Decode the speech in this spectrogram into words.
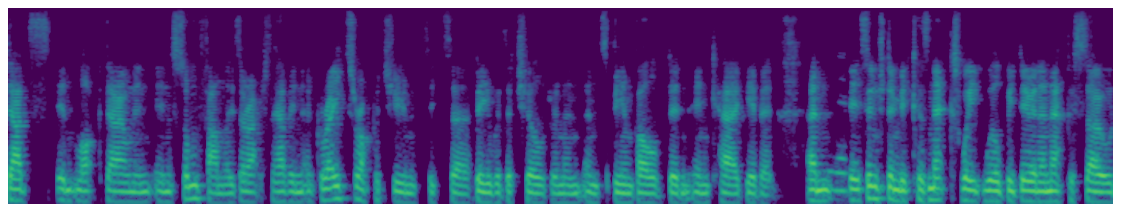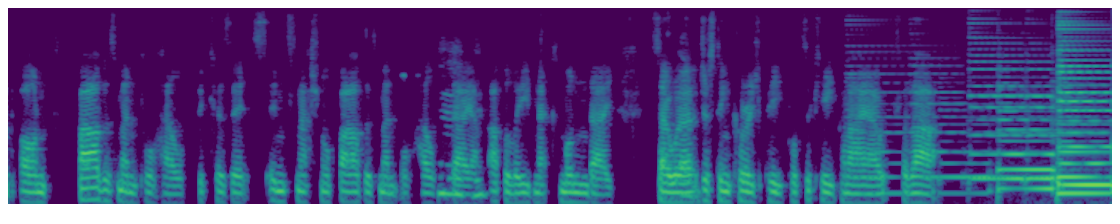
dads in lockdown in, in some families are actually having a greater opportunity to be with the children and, and to be involved in, in caregiving. And yeah. it's interesting because next week we'll be doing an episode on father's mental health because it's International Father's Mental Health mm-hmm. Day, I, I, believe, next Monday. So uh, just encourage people to keep an eye out for that.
